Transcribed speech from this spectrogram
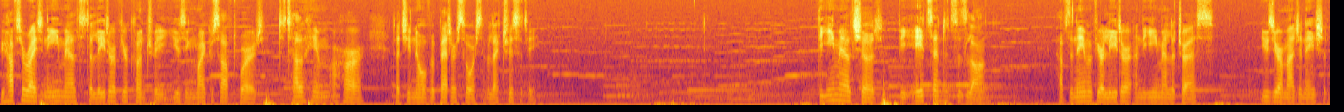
You have to write an email to the leader of your country using Microsoft Word to tell him or her that you know of a better source of electricity. The email should be 8 sentences long, have the name of your leader and the email address, use your imagination,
